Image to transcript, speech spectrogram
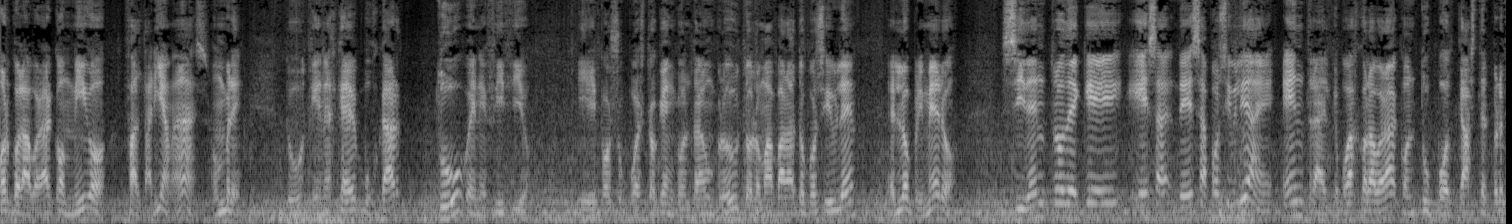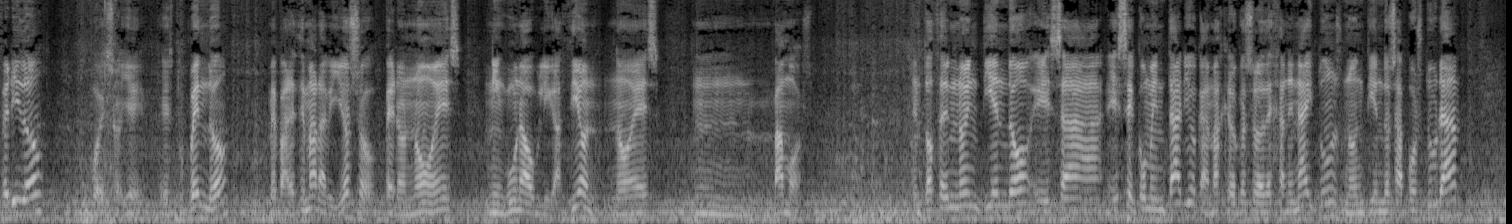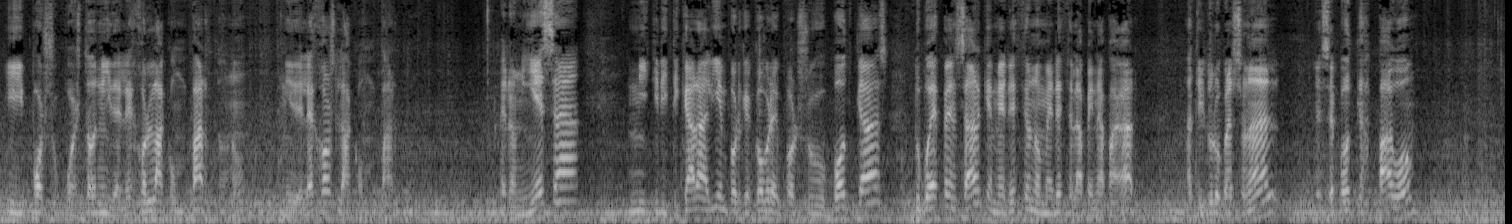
por colaborar conmigo. Faltaría más, hombre. Tú tienes que buscar tu beneficio. Y por supuesto que encontrar un producto lo más barato posible es lo primero. Si dentro de que esa, de esa posibilidad entra el que puedas colaborar con tu podcaster preferido, pues oye, estupendo, me parece maravilloso, pero no es ninguna obligación, no es, mmm, vamos. Entonces no entiendo esa, ese comentario, que además creo que se lo dejan en iTunes, no entiendo esa postura y por supuesto ni de lejos la comparto, ¿no? Ni de lejos la comparto. Pero ni esa, ni criticar a alguien porque cobre por su podcast, tú puedes pensar que merece o no merece la pena pagar. A título personal, ese podcast pago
